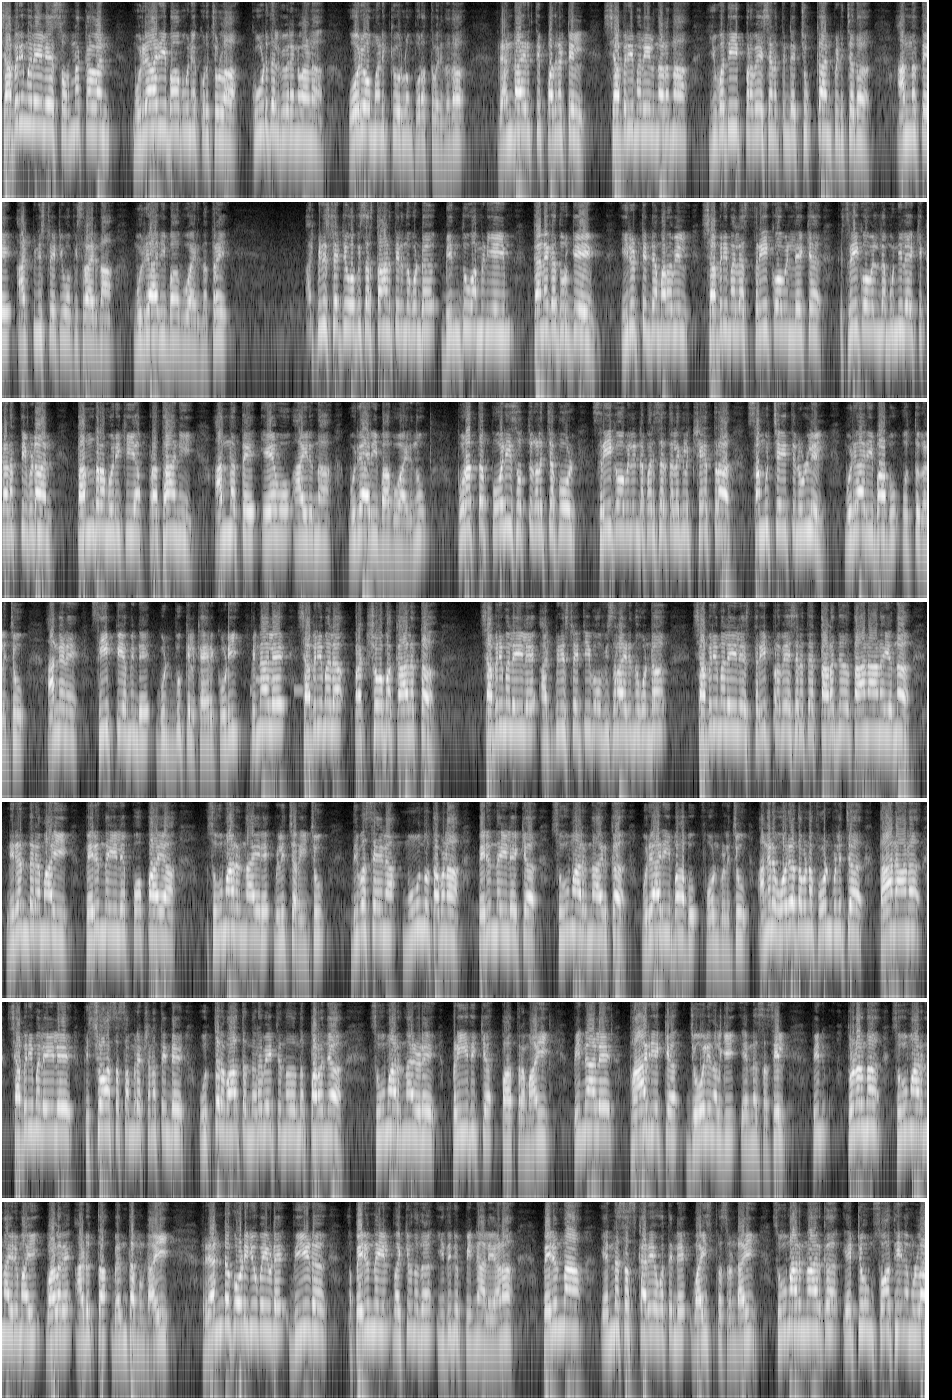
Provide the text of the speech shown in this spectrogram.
ശബരിമലയിലെ സ്വർണക്കള്ളൻ മുരാരി ബാബുവിനെ കുറിച്ചുള്ള കൂടുതൽ വിവരങ്ങളാണ് ഓരോ മണിക്കൂറിലും പുറത്തു വരുന്നത്. രണ്ടായിരത്തി പതിനെട്ടിൽ ശബരിമലയിൽ നടന്ന യുവതീ പ്രവേശനത്തിന്റെ ചുക്കാൻ പിടിച്ചത് അന്നത്തെ അഡ്മിനിസ്ട്രേറ്റീവ് ഓഫീസറായിരുന്ന മുരാരി ബാബു ആയിരുന്നത്രേ. അഡ്മിനിസ്ട്രേറ്റീവ് ഓഫീസർ സ്ഥാനത്തിരുന്നു കൊണ്ട് ബിന്ദു അമ്മിണിയെയും കനകദുർഗയെയും ഇരുട്ടിന്റെ മറവിൽ ശബരിമല ശ്രീകോവിലേക്ക് ശ്രീകോവിലിന്റെ മുന്നിലേക്ക് കടത്തിവിടാൻ തന്ത്രമൊരുക്കിയ പ്രധാനി അന്നത്തെ ഏവോ ആയിരുന്ന മുരാരി ബാബു ആയിരുന്നു. പുറത്ത് പോലീസ് ഒത്തുകളിച്ചപ്പോൾ ശ്രീകോവിലിന്റെ പരിസരത്ത് അല്ലെങ്കിൽ ക്ഷേത്ര സമുച്ചയത്തിനുള്ളിൽ മുരാരി ബാബു ഒത്തുകളിച്ചു. അങ്ങനെ സി പി എമ്മിന്റെ ഗുഡ് ബുക്കിൽ കയറിക്കൂടി. പിന്നാലെ ശബരിമല പ്രക്ഷോഭ കാലത്ത് ശബരിമലയിലെ അഡ്മിനിസ്ട്രേറ്റീവ് ഓഫീസറായിരുന്നു കൊണ്ട് ശബരിമലയിലെ സ്ത്രീ പ്രവേശനത്തെ തടഞ്ഞത് താനാണ് എന്ന് നിരന്തരമായി പെരുന്നയിലെ പോപ്പായ സുകുമാരൻ നായരെ വിളിച്ചറിയിച്ചു. ദിവസേന മൂന്ന് തവണ പെരുന്നയിലേക്ക് സുകുമാരൻ നായർക്ക് മുരാരി ബാബു ഫോൺ വിളിച്ചു. അങ്ങനെ ഓരോ തവണ ഫോൺ വിളിച്ച് താനാണ് ശബരിമലയിലെ വിശ്വാസ സംരക്ഷണത്തിന്റെ ഉത്തരവാദിത്തം നിറവേറ്റുന്നതെന്ന് പറഞ്ഞ് സുകുമാരൻ നായരുടെ പ്രീതിക്ക് പാത്രമായി. പിന്നാലെ ഭാര്യയ്ക്ക് ജോലി നൽകി എൻ എസ് എസിൽ. പിൻ തുടർന്ന് സുകുമാരൻ നായരുമായി വളരെ അടുത്ത ബന്ധമുണ്ടായി. രണ്ട് കോടി രൂപയുടെ വീട് പെരുന്നയിൽ വയ്ക്കുന്നത് ഇതിനു പിന്നാലെയാണ്. പെരുന്ന എൻ എസ് എസ് കരയോഗത്തിന്റെ വൈസ് പ്രസിഡന്റായി സുകുമാരൻ നായർക്ക് ഏറ്റവും സ്വാധീനമുള്ള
